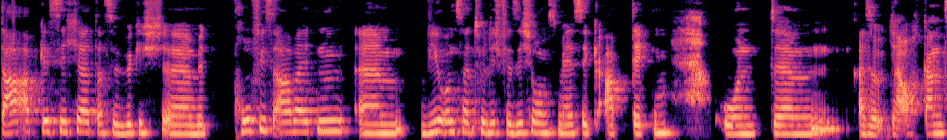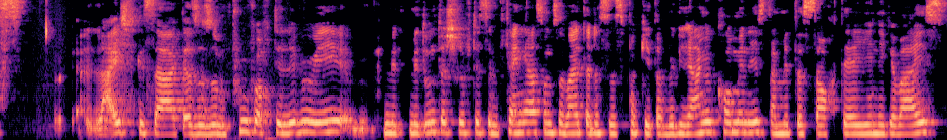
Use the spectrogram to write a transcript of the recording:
da abgesichert, dass wir wirklich äh, mit Profis arbeiten, ähm, wir uns natürlich versicherungsmäßig abdecken und ähm, also ja auch ganz leicht gesagt, also so ein Proof of Delivery mit, mit Unterschrift des Empfängers und so weiter, dass das Paket auch wirklich angekommen ist, damit das auch derjenige weiß,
